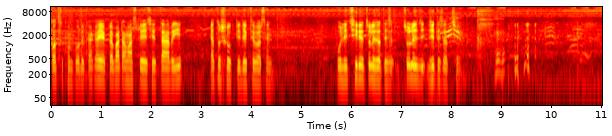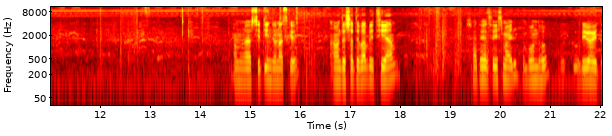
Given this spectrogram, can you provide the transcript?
কতক্ষণ পরে কাকাই একটা বাটা মাছ পেয়েছে, তারই এত শক্তি দেখতে পাচ্ছেন পুলি ছিঁড়ে চলে যেতে চলে যেতে চাচ্ছে। আমরা আসছি তিনজন আজকে। আমাদের সাথে বাবরি ছিয়াম সাথে আছে ইসমাইল বন্ধু বিবাহিত।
